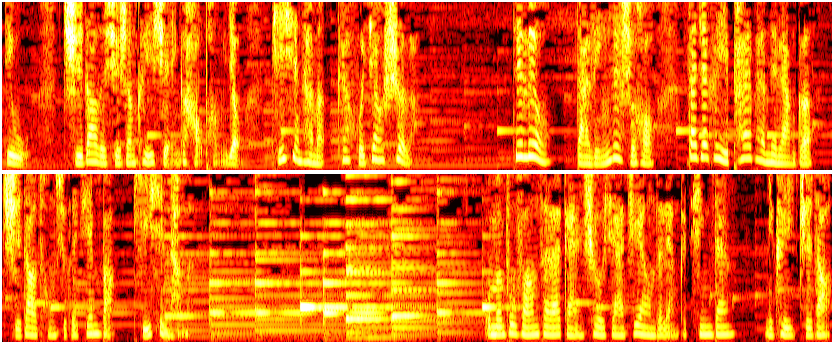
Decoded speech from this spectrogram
第五，迟到的学生可以选一个好朋友，提醒他们该回教室了；第六，打铃的时候，大家可以拍拍那两个迟到同学的肩膀，提醒他们。我们不妨再来感受一下这样的两个清单，你可以知道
